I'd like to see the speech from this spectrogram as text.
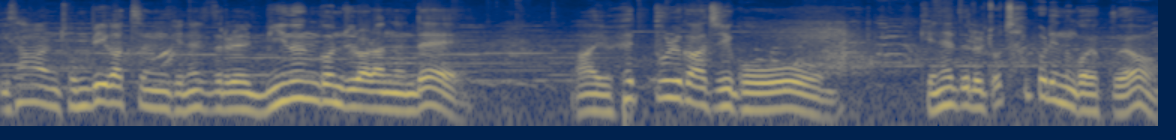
이상한 좀비 같은 걔네들을 미는 건 줄 알았는데 아 이 횃불 가지고 걔네들을 쫓아버리는 거였고요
